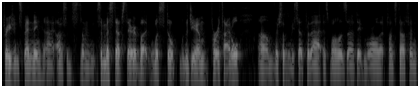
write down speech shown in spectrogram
free agent spending. Uh, obviously some some missteps there, but was still the GM for a title. Um, there's something to be said for that, as well as uh, Dayton Moore, all that fun stuff. And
